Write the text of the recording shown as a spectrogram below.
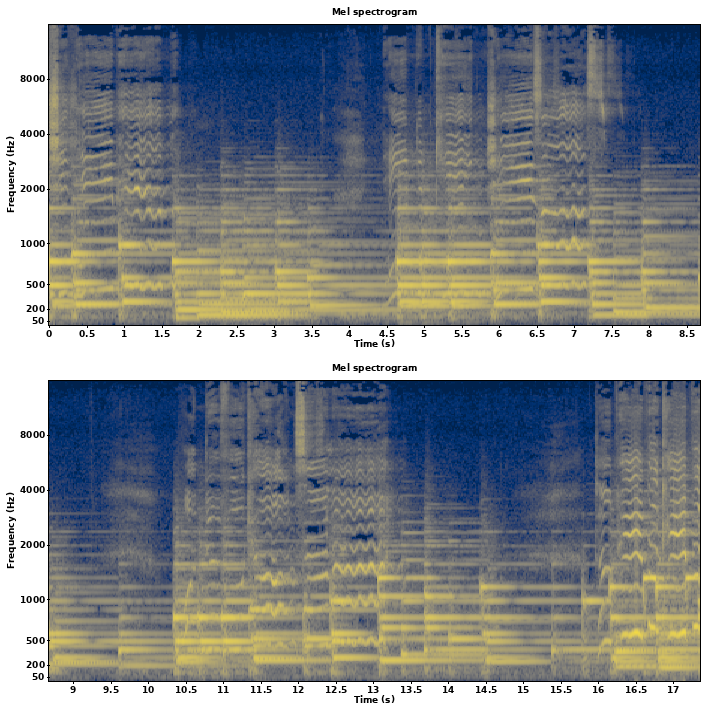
She named him, named him King Jesus. Wonderful Counselor. The people keep a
